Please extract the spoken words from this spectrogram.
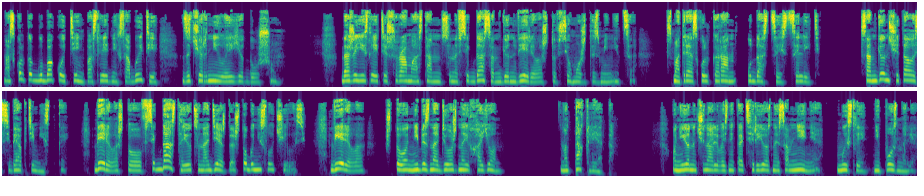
насколько глубоко тень последних событий зачернила ее душу. Даже если эти шрамы останутся навсегда, Сангён верила, что все может измениться, смотря сколько ран удастся исцелить. Сангён считала себя оптимисткой. Верила, что всегда остается надежда, что бы ни случилось. Верила, что не безнадежна и Хайон. Но так ли это? У нее начинали возникать серьезные сомнения — Мысли, не поздно ли?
